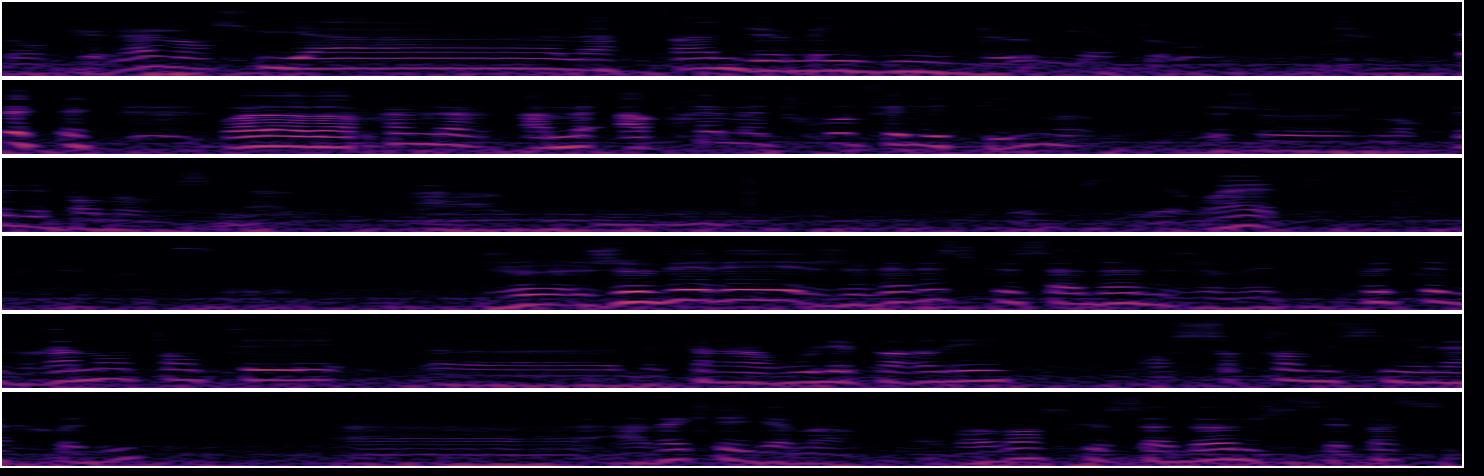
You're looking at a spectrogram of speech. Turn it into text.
Donc là, j'en suis à la fin de Amazing 2 bientôt. voilà, après, après m'être refait les films, je, je me refais les bandes originales. Euh, et puis, ouais, et puis bah, voilà quoi. C'est, je, verrai, je verrai ce que ça donne. Je vais peut-être vraiment tenter euh, de faire un roulé-parler en sortant du ciné mercredi euh, avec les gamins. On va voir ce que ça donne. Je sais pas si,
